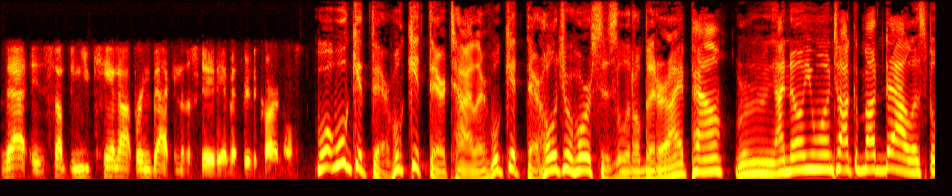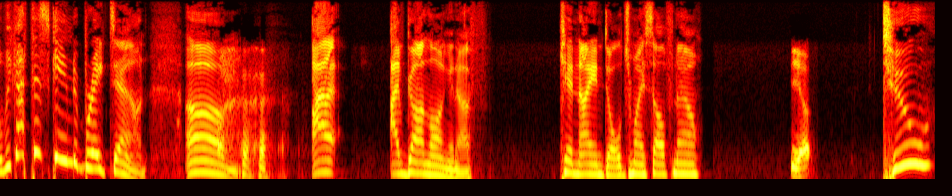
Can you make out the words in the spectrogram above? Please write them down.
that is something you cannot bring back into the stadium if you're the Cardinals. Well, we'll get there. We'll get there, Tyler. We'll get there. Hold your horses a little bit, all right, pal. I know you want to talk about Dallas, but we got this game to break down. Um, I I've gone long enough. Can I indulge myself now? Yep. Two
